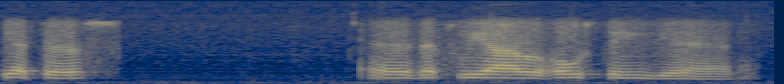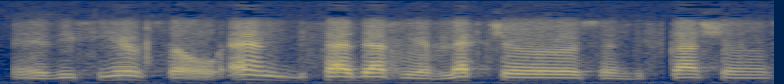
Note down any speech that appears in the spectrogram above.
theaters uh, that we are hosting uh, uh this year. So, and beside that, we have lectures and discussions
